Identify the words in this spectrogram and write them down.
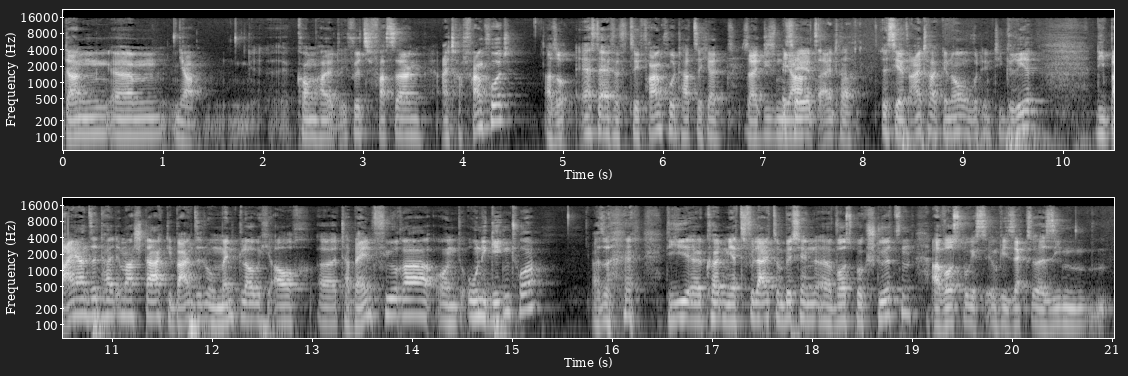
Dann, ähm, ja, kommen halt, ich würde fast sagen, Eintracht Frankfurt. Also erster FFC Frankfurt hat sich ja seit diesem ist Jahr ja jetzt Eintracht. ist jetzt Eintracht genau, wurde integriert. Die Bayern sind halt immer stark. Die Bayern sind im Moment, glaube ich, auch äh, Tabellenführer und ohne Gegentor. Also die äh, könnten jetzt vielleicht so ein bisschen äh, Wolfsburg stürzen. Aber Wolfsburg ist irgendwie sechs oder sieben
